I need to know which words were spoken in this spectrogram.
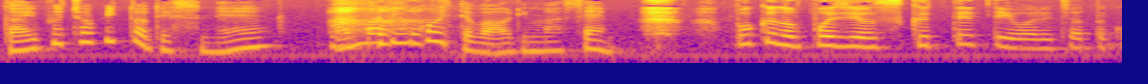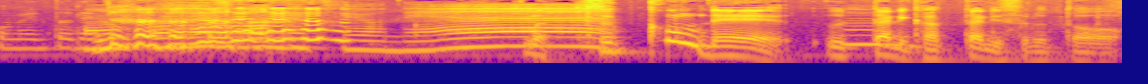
だいぶちょびっとですねあんまり動いてはおりません。僕のポジを救ってって言われちゃったコメントで。本当ねそうですよ まあね突っ込んで売ったり買ったりすると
